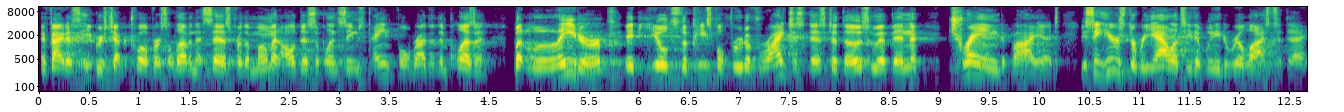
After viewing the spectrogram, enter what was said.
In fact, it's Hebrews chapter 12, verse 11 that says, For the moment, all discipline seems painful rather than pleasant, but later it yields the peaceful fruit of righteousness to those who have been trained by it. You see, here's the reality that we need to realize today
